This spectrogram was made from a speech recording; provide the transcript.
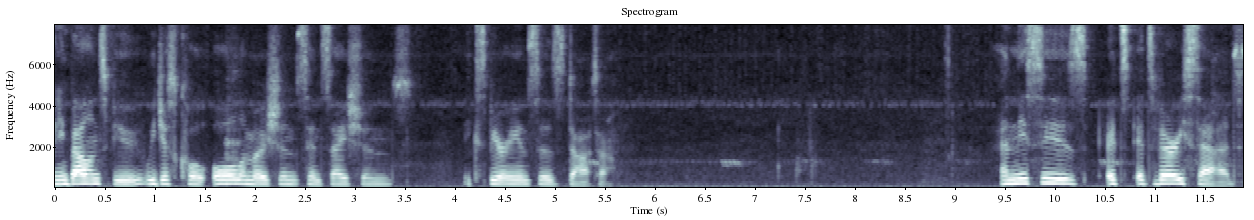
And in Balanced View, we just call all emotions, sensations, experiences, data. And this is, it's, it's very sad.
